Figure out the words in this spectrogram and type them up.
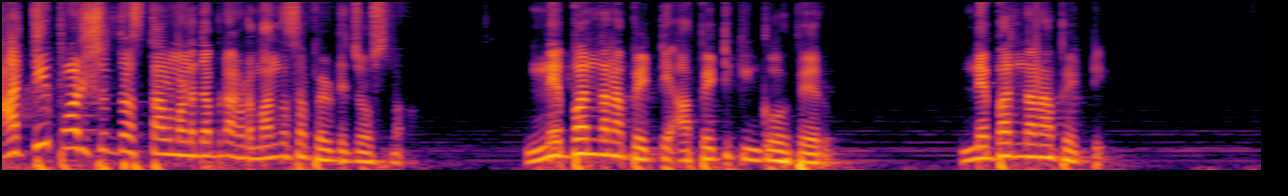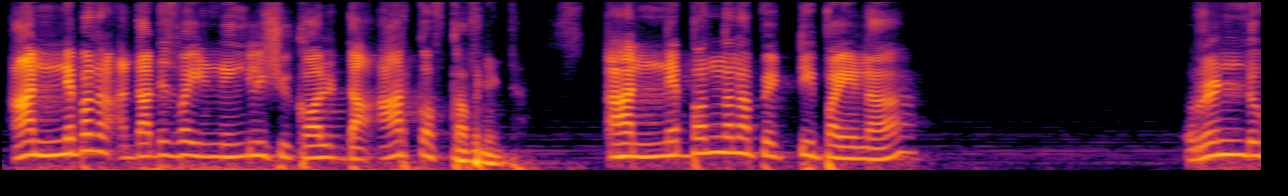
అతి పరిశుద్ధ స్థలం అనేటప్పుడు అక్కడ మందస పెట్టి చూస్తున్నాం. నిబంధన పెట్టి ఆ పెట్టికి ఇంకో పేరు. నిబంధన పెట్టి. ఆ నిబంధన that is why in English you call it the ark of covenant ఆ నిబంధన పెట్టి పైన రెండు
